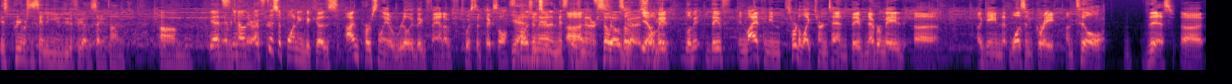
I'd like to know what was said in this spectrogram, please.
is pretty much the same thing you do to figure out the second time. Um, Yeah, it's, you time know, it's disappointing because I'm personally a really big fan of Twisted Pixel. Yeah, 'Splosion Man and Miss Explosion Uh, Man are so, good. Yeah, So let me, let me, they've, in my opinion, sort of like Turn 10, they've never made uh, a game that wasn't great until this, uh,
